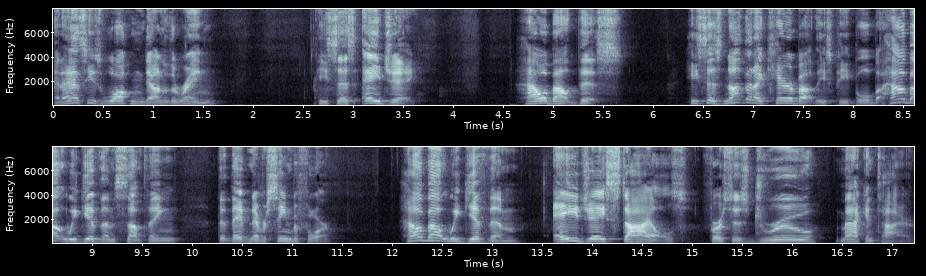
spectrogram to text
And as he's walking down to the ring, he says, AJ, how about this? He says, not that I care about these people, but how about we give them something that they've never seen before? How about we give them AJ Styles versus Drew McIntyre?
